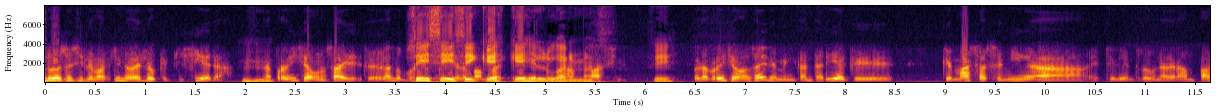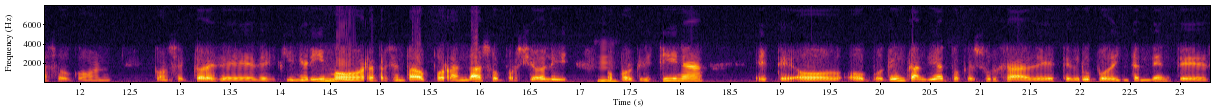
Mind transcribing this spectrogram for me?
No lo sé si lo imagino, es lo que quisiera. Uh -huh. En la provincia de Buenos Aires, estoy hablando... Sí, sí, sí, que es, que es el lugar más... Fácil. Sí. Pero en la provincia de Buenos Aires me encantaría que, que Massa se mida este, dentro de una gran paso con con sectores de, del kirchnerismo representados por Randazzo, por Scioli mm. o por Cristina, este, o, o, de un candidato que surja de este grupo de intendentes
